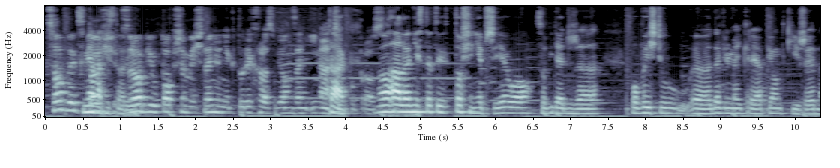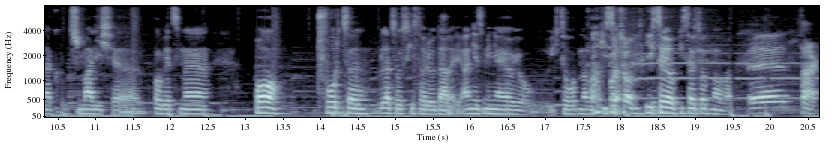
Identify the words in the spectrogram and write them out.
co by Zmiana ktoś historii. zrobił po przemyśleniu niektórych rozwiązań inaczej Tak, po prostu. no ale niestety to się nie przyjęło, co widać, że po wyjściu e, Devil May Cry'a piątki, że jednak utrzymali się powiedzmy po czwórce lecą z historią dalej, a nie zmieniają ją i chcą od nowa Od pisać. początku. I chcą ją pisać od nowa. E, tak.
